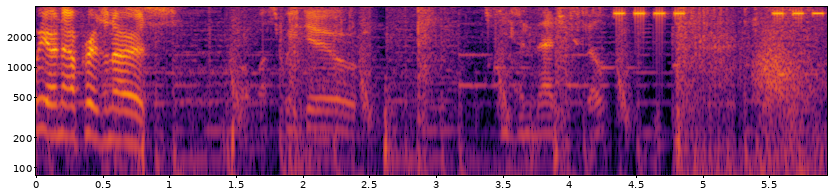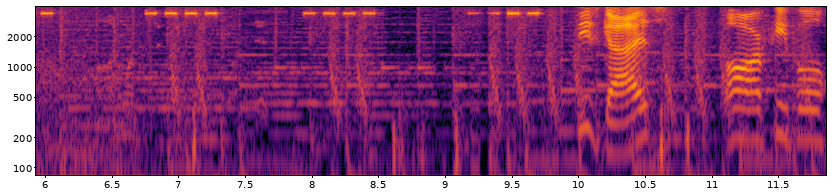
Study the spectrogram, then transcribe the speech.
We are now prisoners. What must we do? Using magic spells. These guys are people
